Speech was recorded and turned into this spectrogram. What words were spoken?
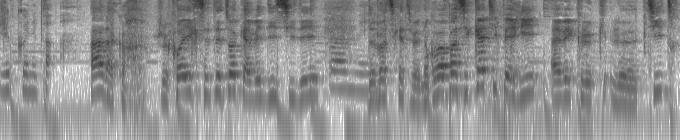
Je connais pas. Ah d'accord, je croyais que c'était toi qui avais décidé de basket. Donc on va passer Katy Perry avec le, le titre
